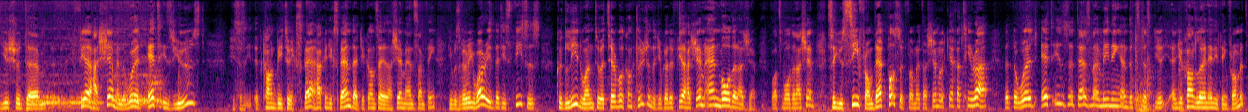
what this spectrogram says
you should um, fear Hashem, and the word et is used. He says it can't be to expand. How can you expand that? You can't say Hashem and something. He was very worried that his thesis could lead one to a terrible conclusion that you've got to fear Hashem and more than Hashem. What's more than Hashem? So you see from that posuk, from et Hashem tira, that the word et is it has no meaning and it's just you and you can't learn anything from it.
